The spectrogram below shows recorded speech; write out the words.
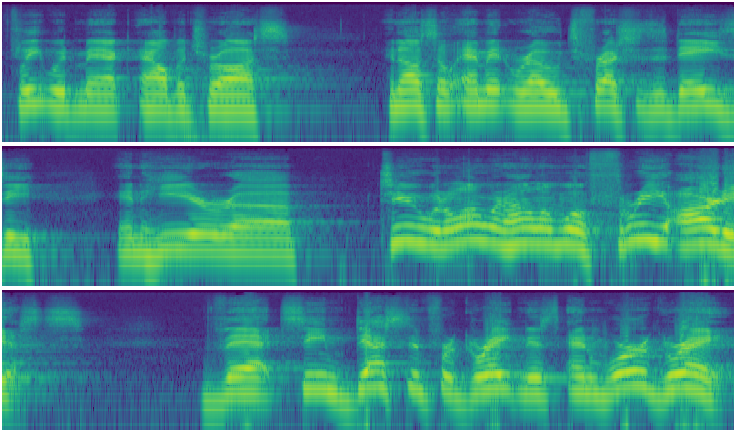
Fleetwood Mac, Albatross, and also Emitt Rhodes, Fresh as a Daisy, and here uh, two, and along with Howlin' Wolf, three artists that seemed destined for greatness and were great.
